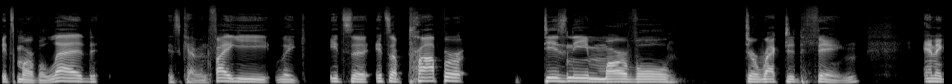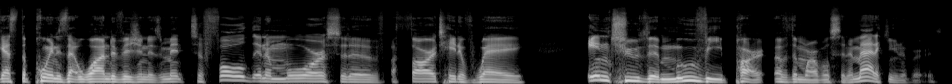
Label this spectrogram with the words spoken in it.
it's Marvel led, it's Kevin Feige, like it's a it's a proper Disney Marvel directed thing. And I guess the point is that WandaVision is meant to fold in a more sort of authoritative way into the movie part of the Marvel Cinematic Universe.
